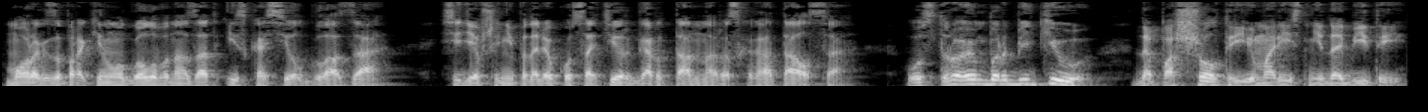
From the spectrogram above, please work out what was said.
Морок запрокинул голову назад и скосил глаза. Сидевший неподалеку сатир гортанно расхохотался. «Устроим барбекю!» «Да пошел ты, юморист недобитый!»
